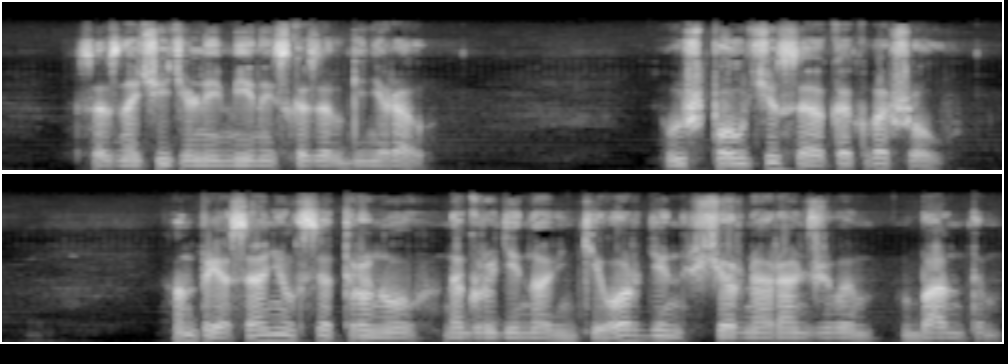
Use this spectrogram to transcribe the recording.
— со значительной миной сказал генерал. «Уж полчаса как вошел». Он приосанился, тронул на груди новенький орден с черно-оранжевым бантом,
